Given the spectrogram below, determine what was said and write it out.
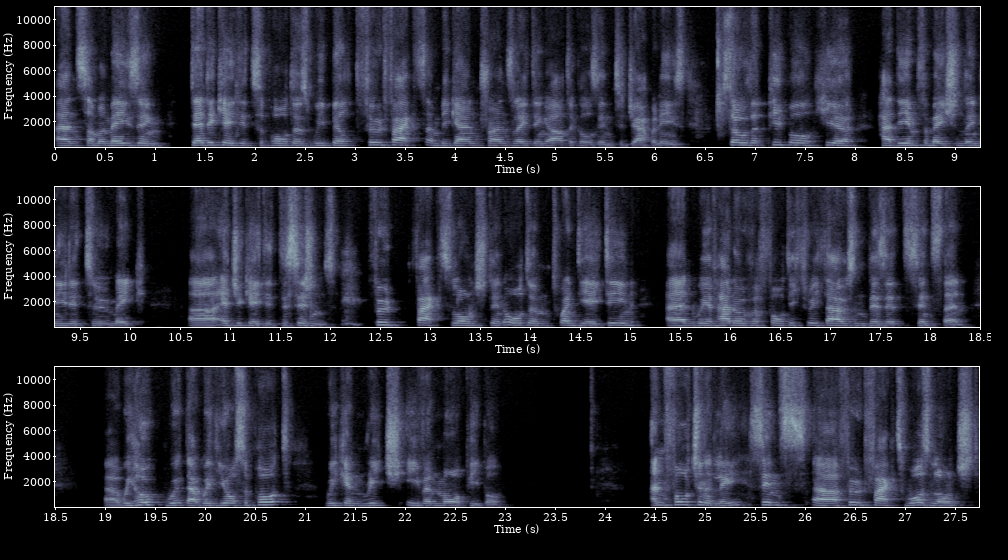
and some amazing dedicated supporters, we built Food Facts and began translating articles into Japanese so that people here had the information they needed to make uh, educated decisions. Food Facts launched in autumn 2018, and we have had over 43,000 visits since then. Uh, we hope with, that with your support, we can reach even more people. Unfortunately, since uh, Food Facts was launched,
